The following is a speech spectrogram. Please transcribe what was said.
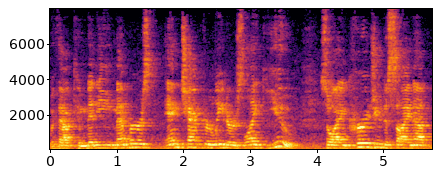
without committee members and chapter leaders like you. So I encourage you to sign up.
